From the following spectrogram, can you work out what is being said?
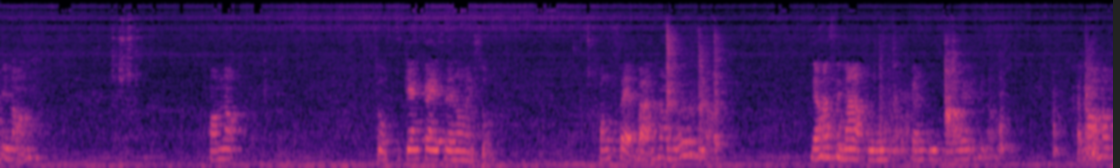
พี่น้องพร้อมเนาะสุกแกงไก่ใส่หน่อไม้สุกของแสบบาทห้าเด้อพี่น้องเดี๋ยวห้าสิมาปรุงแกงปรุงเลยพี่น้อง ขนนอกเข้าไป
